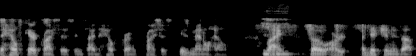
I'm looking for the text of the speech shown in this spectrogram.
the healthcare crisis inside the healthcare crisis is mental health, mm-hmm. right? So our addiction is up.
